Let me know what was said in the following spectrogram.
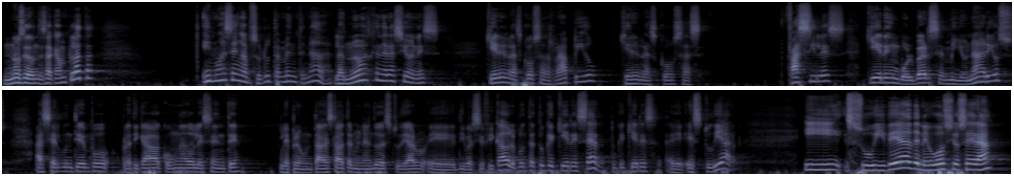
no sé dónde sacan plata. Y no hacen absolutamente nada. Las nuevas generaciones quieren las cosas rápido, quieren las cosas fáciles, quieren volverse millonarios. Hace algún tiempo platicaba con un adolescente, le preguntaba, estaba terminando de estudiar eh, diversificado, le pregunta, ¿tú qué quieres ser? ¿Tú qué quieres eh, estudiar? Y su idea de negocios era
